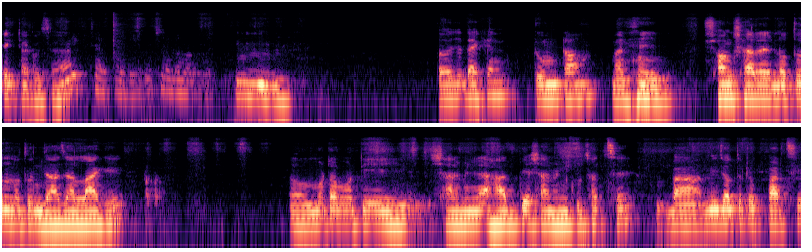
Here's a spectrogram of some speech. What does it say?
ঠিকঠাক হয়েছে হ্যাঁ? ঠিকঠাক হবে গোছানো হবে হুম। তো যে দেখেন টুমটাম মানে সংসারে নতুন নতুন যা যা লাগে মোটামুটি শারমিনের হাত দিয়ে শারমিন গুছাচ্ছে বা আমি যতটুকু পারছি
